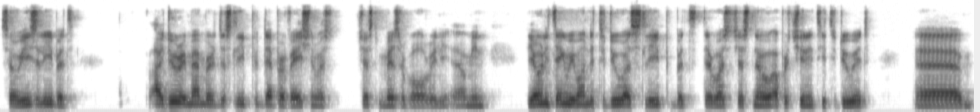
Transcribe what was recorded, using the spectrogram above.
so easily. But I do remember the sleep deprivation was just miserable. Really, I mean, the only thing we wanted to do was sleep, but there was just no opportunity to do it. Um,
